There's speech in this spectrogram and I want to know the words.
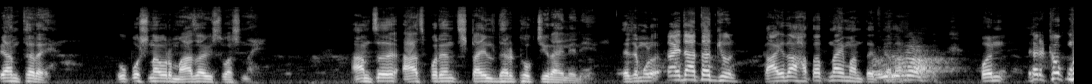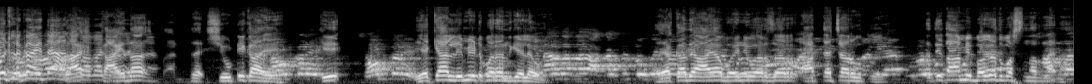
पॅन्थर आहे. उपोषणावर माझा विश्वास नाही. आमचं आजपर्यंत स्टाईल धरठोकची राहिलेली आहे. त्याच्यामुळं कायदा हातात घेऊन. कायदा हातात नाही म्हणतायत त्याला. पण ठोक म्हटलं कायदा आला काय- कायदा. शेवटी काय आहे की एका लिमिट पर्यंत गेल्यावर एखाद्या आया बहिणीवर जर अत्याचार होतोय तर तिथं आम्ही बघत बसणार नाही ना.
